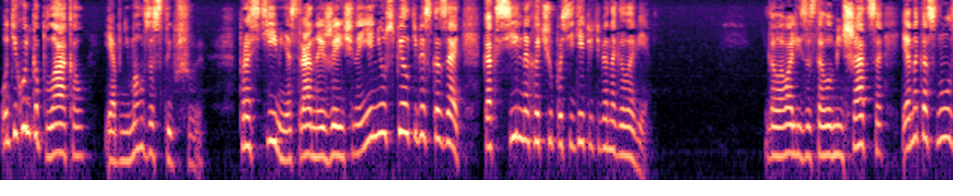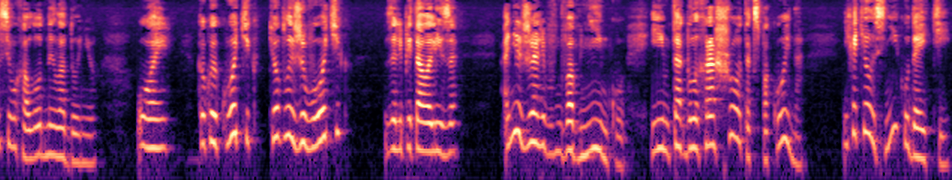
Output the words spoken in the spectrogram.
он тихонько плакал и обнимал застывшую. «Прости меня, странная женщина, я не успел тебе сказать, как сильно хочу посидеть у тебя на голове». Голова Лизы стала уменьшаться, и она коснулась его холодной ладонью. «Ой, какой котик, теплый животик!» — залепетала Лиза. Они лежали в обнимку, и им так было хорошо, так спокойно. Не хотелось никуда идти.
